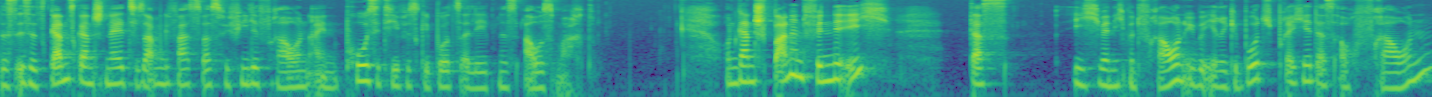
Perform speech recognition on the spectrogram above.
das ist jetzt ganz, ganz schnell zusammengefasst, was für viele Frauen ein positives Geburtserlebnis ausmacht. Und ganz spannend finde ich, dass ich, wenn ich mit Frauen über ihre Geburt spreche, dass auch Frauen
